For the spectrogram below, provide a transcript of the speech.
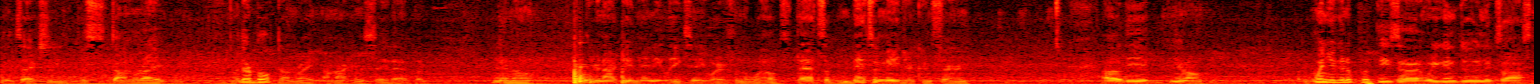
And it's actually, this is done right. they're both done right. I'm not going to say that, but you know, you're not getting any leaks anywhere from the welds. That's a that's a major concern. Uh, the you know, when you're going to put these on, when you're going to do an exhaust,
